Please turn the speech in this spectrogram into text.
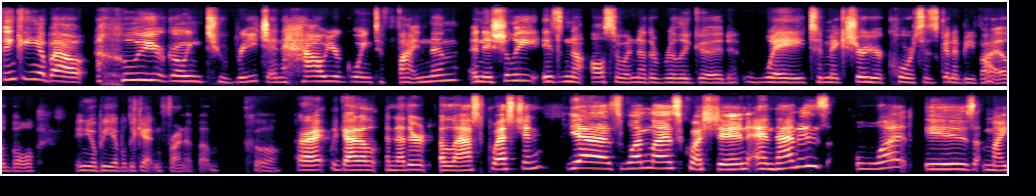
thinking about who you're going to reach and how you're going to find them initially is not also another really good way to make sure your course is going to be viable and you'll be able to get in front of them. Cool. All right, we got a, another a last question. Yes, one last question and that is what is my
